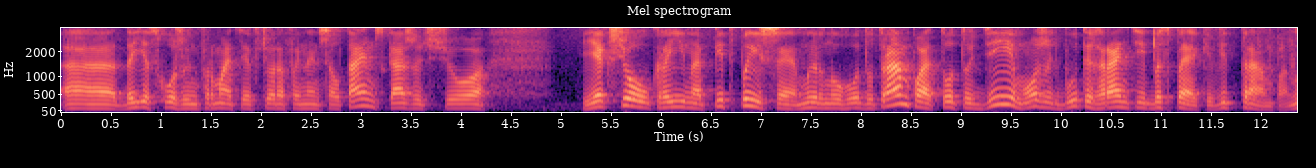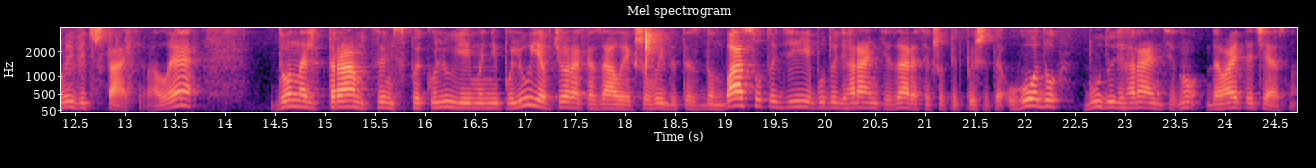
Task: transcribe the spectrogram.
е, дає схожу інформацію, як вчора Financial Times, кажуть, що якщо Україна підпише мирну угоду Трампа, то тоді можуть бути гарантії безпеки від Трампа, ну і від Штатів. Але Дональд Трамп цим спекулює і маніпулює. Вчора казали, якщо вийдете з Донбасу, тоді будуть гарантії. Зараз, якщо підпишете угоду, будуть гарантії. Ну, давайте чесно.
